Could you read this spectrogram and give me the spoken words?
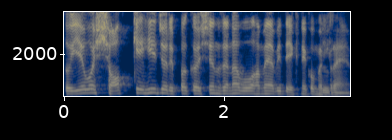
तो ये वो शॉक के ही जो रिपोकशन है ना वो हमें अभी देखने को मिल रहे हैं।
